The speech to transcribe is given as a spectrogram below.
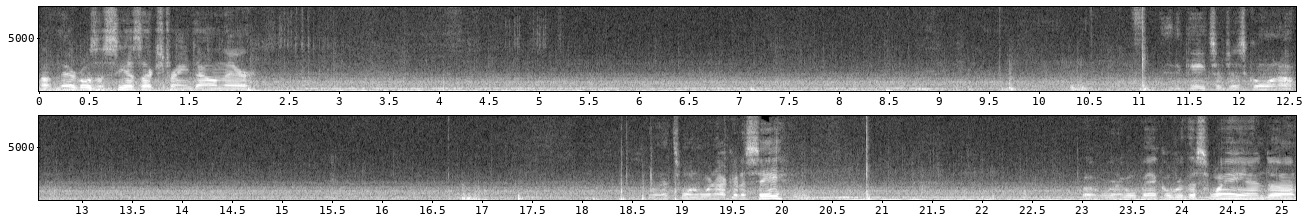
Up there goes a CSX train down there. The gates are just going up. That's one we're not going to see. But we're going to go back over this way and uh,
